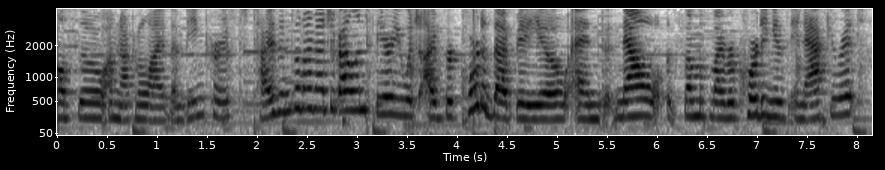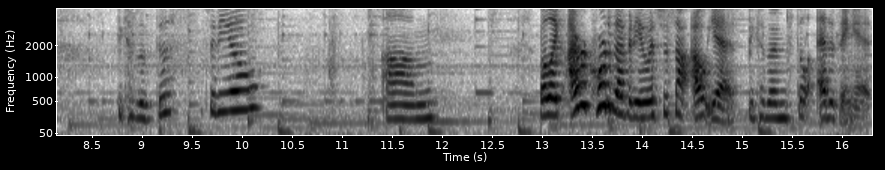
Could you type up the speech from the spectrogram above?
Also, I'm not gonna lie, them being cursed ties into my Magic Island theory, which I've recorded that video, and now some of my recording is inaccurate because of this video. Um, but like, I recorded that video, it's just not out yet because I'm still editing it.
